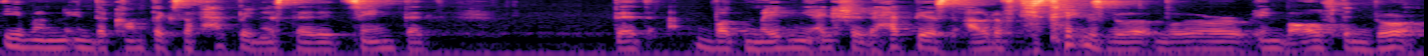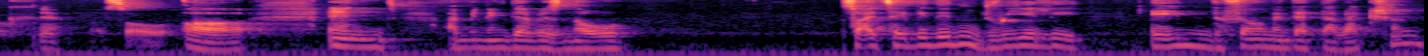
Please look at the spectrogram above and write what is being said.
even in the context of happiness, that it seemed that that what made me actually the happiest out of these things were, were involved in work. Yeah. So, uh, and I mean, there was no. So I'd say we didn't really aim the film in that direction,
